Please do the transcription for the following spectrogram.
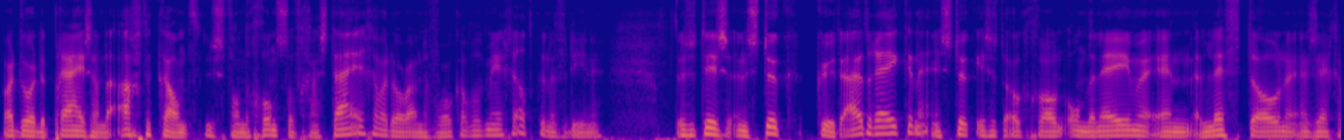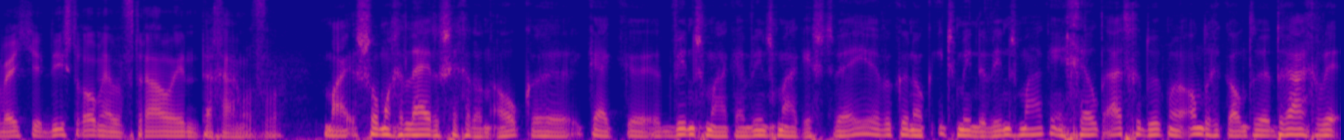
waardoor de prijs aan de achterkant, dus van de grondstof, gaan stijgen, waardoor we aan de voorkant wat meer geld kunnen verdienen. Dus het is een stuk kun je het uitrekenen, een stuk is het ook gewoon ondernemen en lef tonen en zeggen, weet je, die stroom hebben we vertrouwen in, daar gaan we voor. Maar sommige leiders zeggen dan ook, uh, kijk, uh, winst maken en winst maken is twee. Uh, we kunnen ook iets minder winst maken, in geld uitgedrukt. Maar aan de andere kant dragen we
